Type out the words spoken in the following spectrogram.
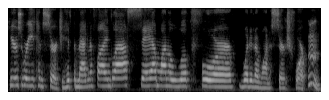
here's where you can search. You hit the magnifying glass, say I want to look for, what did I want to search for? Mm.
